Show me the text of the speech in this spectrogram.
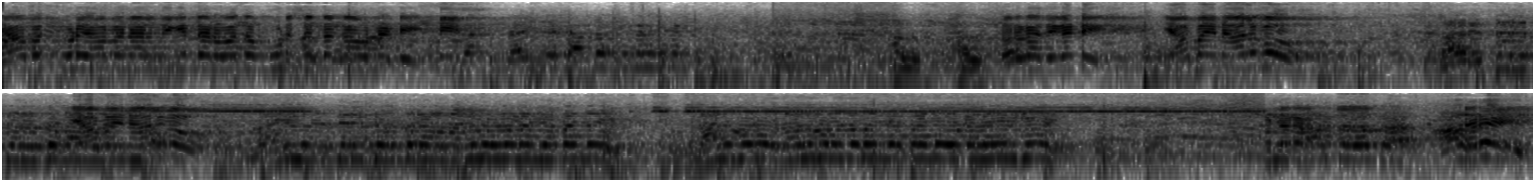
యాభై మూడు యాభై నాలుగు దిగిన తర్వాత మూడు సిద్ధంగా ఉండండి. Hello hello. త్వరగా దిగండి. యాభై నాలుగు. యాభై నాలుగు? సరే.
